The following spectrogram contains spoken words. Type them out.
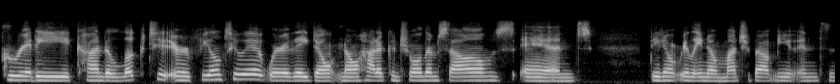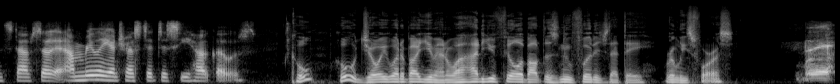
gritty kind of look to or feel to it, where they don't know how to control themselves and they don't really know much about mutants and stuff. So I'm really interested to see how it goes. Cool, cool. Joey, what about you, man? Well, how do you feel about this new footage that they released for us? Bruh,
